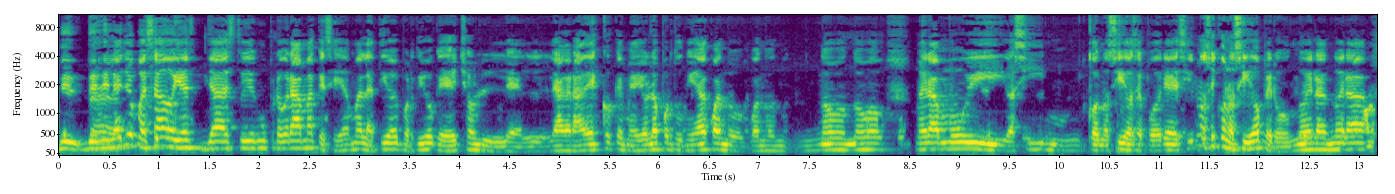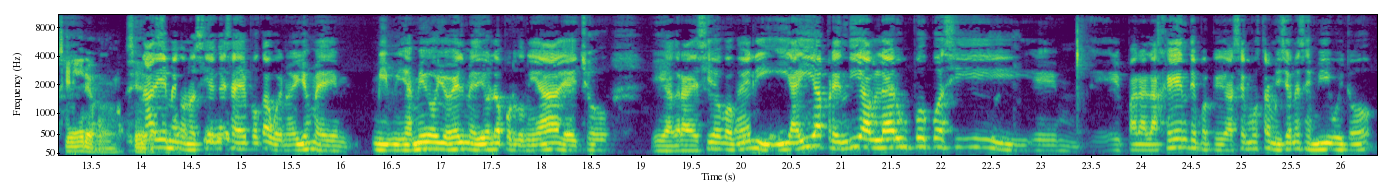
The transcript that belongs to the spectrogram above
de- desde el año pasado ya, ya estoy en un programa que se llama Latido Deportivo, que de hecho le, le agradezco que me dio la oportunidad cuando, cuando no, no, no era muy así conocido, se podría decir. No soy conocido, pero no era, no era, No, sí eres, weón, sí eres. nadie me conocía en esa época. Bueno, ellos me, mi, mi amigo Joel me dio la oportunidad, de hecho, eh, agradecido con él, y, ahí aprendí a hablar un poco así eh, eh, para la gente, porque hacemos transmisiones en vivo y todo,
